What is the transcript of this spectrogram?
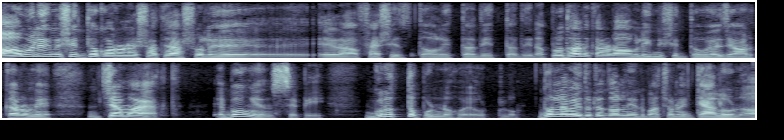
আওয়ামী লীগ নিষিদ্ধকরণের সাথে আসলে এরা ফ্যাসিস্ট দল ইত্যাদি, ইত্যাদিরা। প্রধান কারণ আওয়ামী লীগ নিষিদ্ধ হয়ে যাওয়ার কারণে জামায়াত এবং এনসিপি গুরুত্বপূর্ণ হয়ে উঠল। ধরলাম এই দুটো দল নির্বাচনে গেল না।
